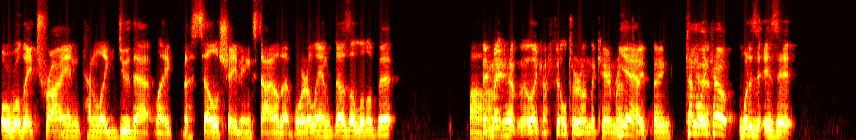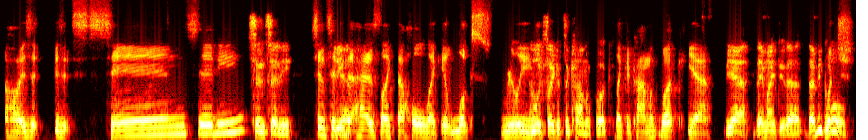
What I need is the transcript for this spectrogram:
or will they try and kind of like do that like the cell shading style that Borderlands does a little bit? Um, They might have like a filter on the camera Yeah. type thing. kind of yeah. like how what is it? Is it? Oh, is it is it Sin City? Sin City. Sin City Yeah. that has like that whole like it looks really It looks like it's a comic book. like a comic book. Yeah, Yeah, they might do that. That'd be cool. which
